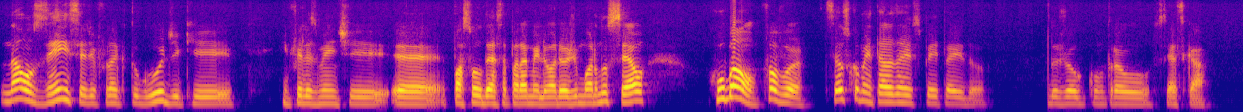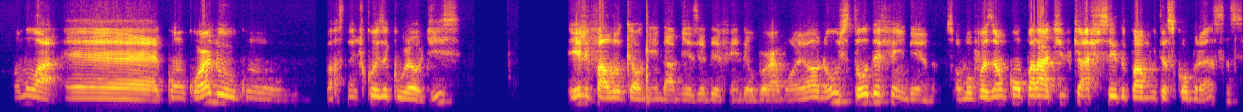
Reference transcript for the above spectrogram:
na ausência de Frank Tugud, que infelizmente é, passou dessa para melhor e hoje mora no céu. Rubão, por favor, seus comentários a respeito aí do, do jogo contra o CSK. Vamos lá. É, concordo com bastante coisa que o El disse. Ele falou que alguém da mesa ia defender o Borja Moral. Não estou defendendo. Só vou fazer um comparativo que acho cedo para muitas cobranças.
